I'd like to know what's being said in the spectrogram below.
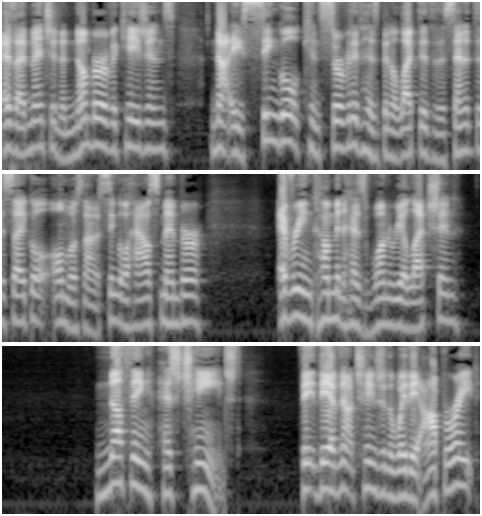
As I've mentioned a number of occasions, not a single conservative has been elected to the Senate this cycle, almost not a single House member. Every incumbent has won re election. Nothing has changed. They, they have not changed in the way they operate.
